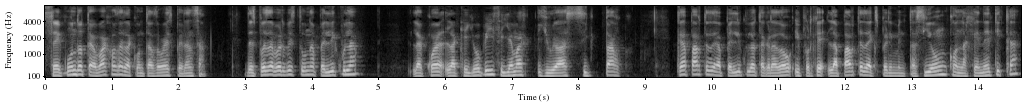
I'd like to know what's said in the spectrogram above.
Segundo trabajo de la contadora Esperanza. Después de haber visto una película, la, cual, la que yo vi se llama Jurassic Park. ¿Qué parte de la película te agradó y por qué? La parte de la experimentación con la genética,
